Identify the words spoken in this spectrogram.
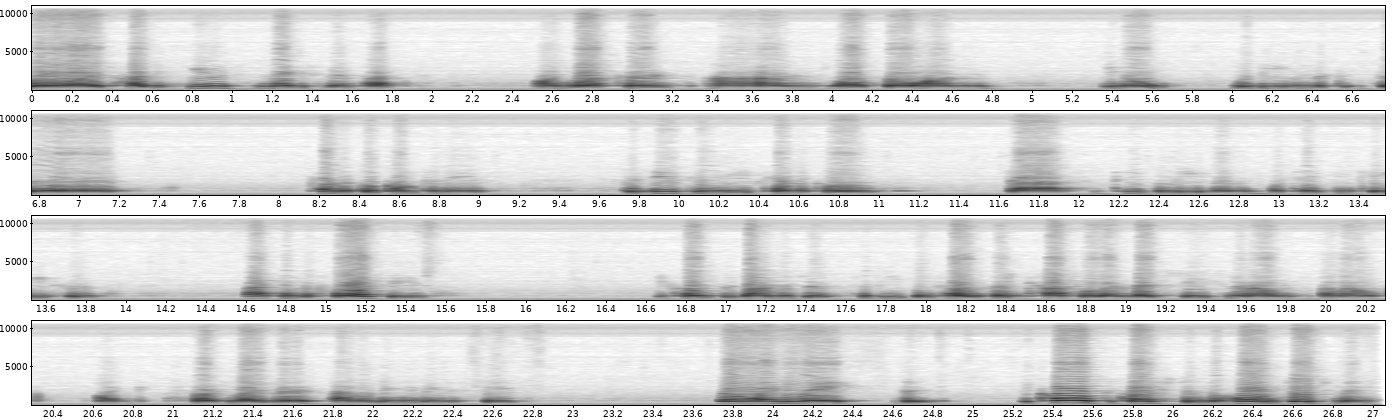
fluoride had a huge negative impact on workers and also on, you know, with even the, the chemical companies producing these chemicals that people even were taking cases back in the 40s because the damages to people's health and cattle and vegetation around around like fertilizer aluminium industries. So anyway, the, it calls to question the whole judgment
